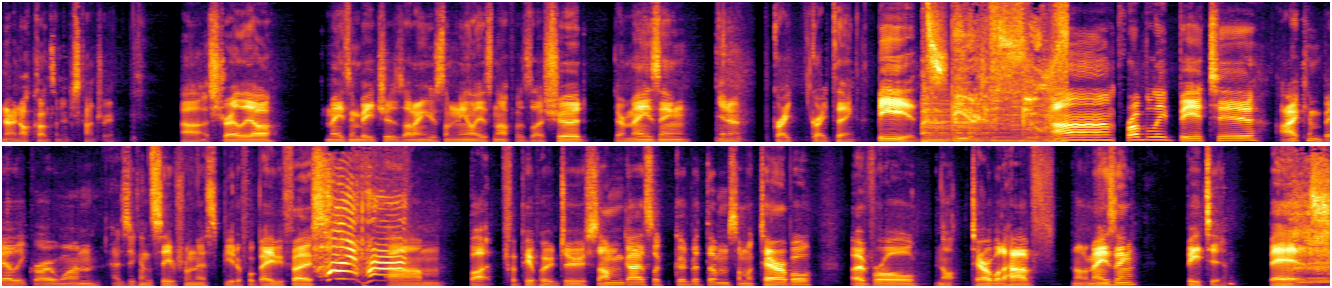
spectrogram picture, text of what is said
No, not continent, just country. Uh, Australia, amazing beaches. I don't use them nearly as enough as I should. They're amazing. You know, great, great thing. Beards. Um, probably B tier. I can barely grow one, as you can see from this beautiful baby face. Um, but for people who do, some guys look good with them, some look terrible. Overall, not terrible to have, not amazing. B tier. Bears.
